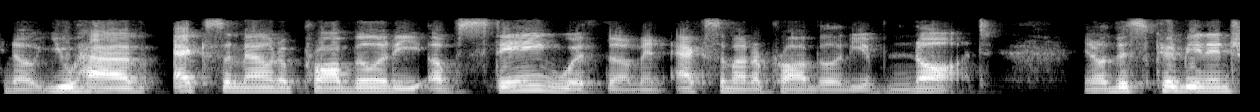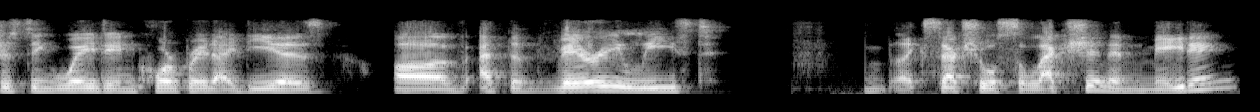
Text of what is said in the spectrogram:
you know, you have X amount of probability of staying with them and X amount of probability of not. You know, this could be an interesting way to incorporate ideas of, at the very least, like sexual selection and mating.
